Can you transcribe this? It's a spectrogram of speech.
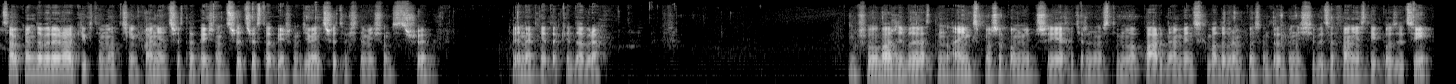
Całkiem dobre rolki w tym odcinku, a nie 353, 359, 373. To jednak nie takie dobre. Muszę uważać, bo teraz ten AX może po mnie przyjechać razem z tym Leopardem, więc chyba dobrym pomysłem teraz będzie się wycofanie z tej pozycji.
